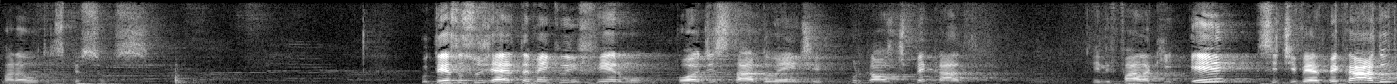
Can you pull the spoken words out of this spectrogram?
para outras pessoas. O texto sugere também que o enfermo pode estar doente por causa de pecado. Ele fala que, e se tiver pecado,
